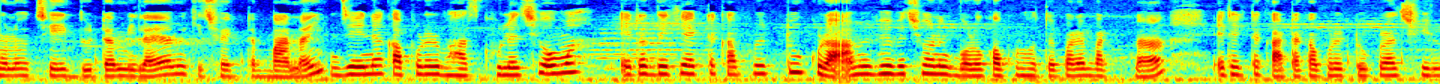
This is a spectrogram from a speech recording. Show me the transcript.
মনে হচ্ছে এই দুটা মিলাই আমি কিছু একটা বানাই। যেই না কাপড়ের ভাঁজ খুলেছি, ওমা, এটা দেখে একটা কাপড়ের টুকরা। আমি ভেবেছি অনেক বড় কাপড় হতে পারে বাট না, এটা একটা কাটা কাপড়ের টুকরা ছিল,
